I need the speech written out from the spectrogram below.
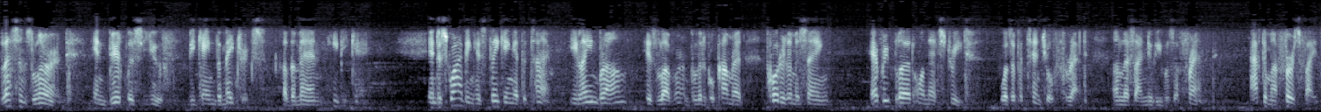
Lessons learned in beardless youth became the matrix of the man he became. In describing his thinking at the time, Elaine Brown, his lover and political comrade, quoted him as saying, Every blood on that street was a potential threat unless I knew he was a friend. After my first fights,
